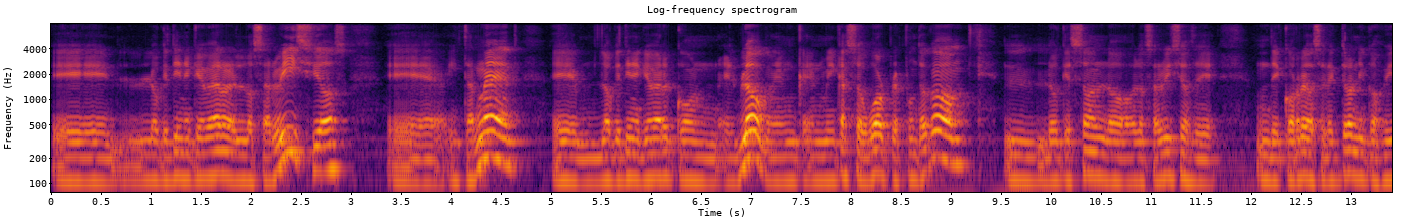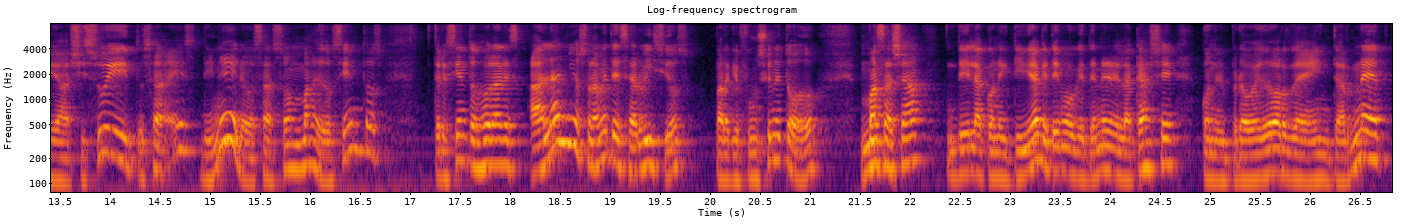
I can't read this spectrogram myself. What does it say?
lo que tiene que ver los servicios, internet, lo que tiene que ver con el blog, en, mi caso wordpress.com, lo que son los servicios de, correos electrónicos vía G Suite, o sea, es dinero, o sea, son más de 200, 300 dólares al año solamente de servicios para que funcione todo, más allá de la conectividad que tengo que tener en la calle con el proveedor de internet,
